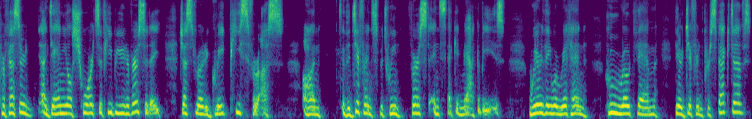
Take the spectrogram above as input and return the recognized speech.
Professor uh, Daniel Schwartz of Hebrew University just wrote a great piece for us on the difference between first and second Maccabees, where they were written, who wrote them, their different perspectives.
